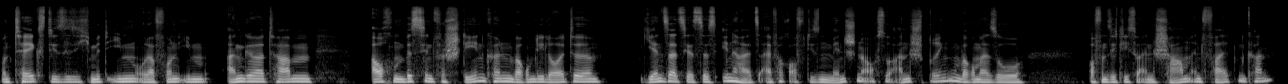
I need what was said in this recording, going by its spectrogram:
und Takes, die Sie sich mit ihm oder von ihm angehört haben, auch ein bisschen verstehen können, warum die Leute jenseits jetzt des Inhalts einfach auf diesen Menschen auch so anspringen, warum er so offensichtlich so einen Charme entfalten kann?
